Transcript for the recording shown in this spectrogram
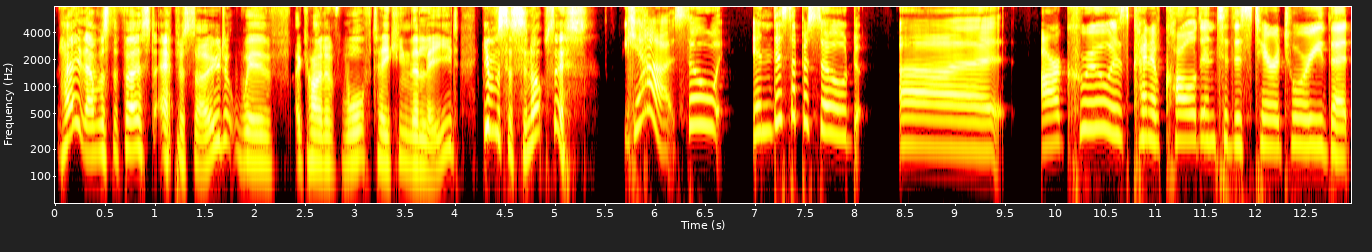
hey, that was the first episode with a kind of Worf taking the lead. Give us a synopsis. Yeah. So in this episode, uh our crew is kind of called into this territory that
